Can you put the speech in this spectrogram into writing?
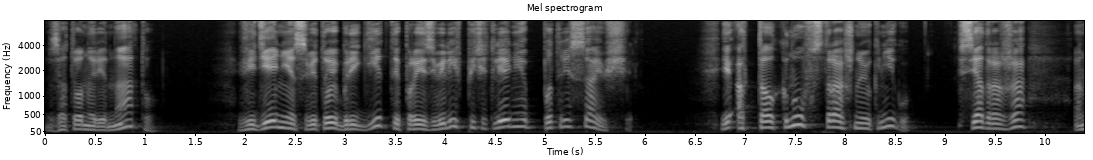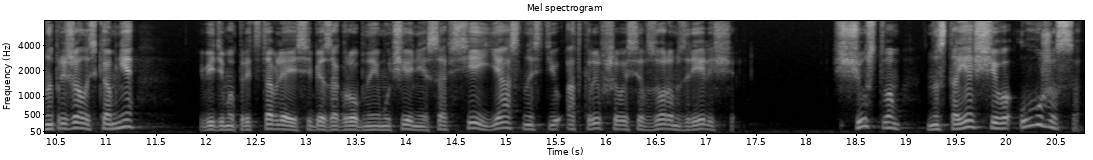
Зато на Ренату видения святой Бригитты произвели впечатление потрясающее. И, оттолкнув страшную книгу, вся дрожа, она прижалась ко мне, видимо, представляя себе загробные мучения со всей ясностью открывшегося взором зрелища, с чувством настоящего ужаса,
